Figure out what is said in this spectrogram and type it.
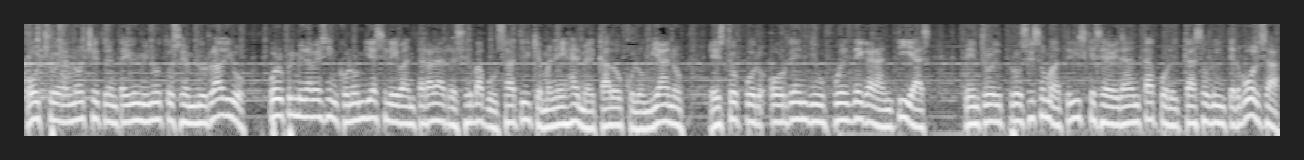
8 de la noche, 31 minutos en Blue Radio. Por primera vez en Colombia se levantará la reserva bursátil que maneja el mercado colombiano. Esto por orden de un juez de garantías dentro del proceso matriz que se adelanta por el caso de Interbolsa,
